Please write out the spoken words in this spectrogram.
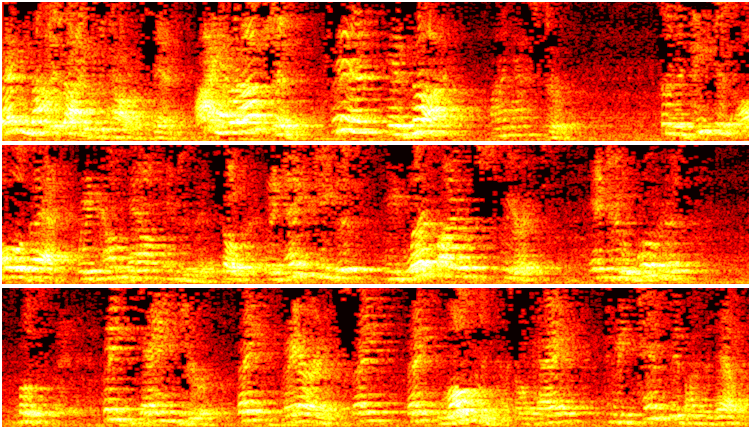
That means I died for the power of sin. I have an option. Sin is not my master. So to teach us all of that, we come down into this. So they take Jesus, he's led by the Spirit into the wilderness, most think danger, think barrenness, think, think loneliness, okay? To be tempted by the devil.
